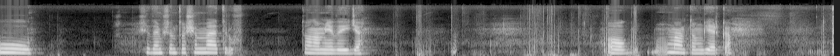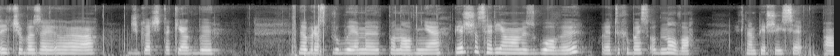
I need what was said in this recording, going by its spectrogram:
Uuu. 78 metrów. To na mnie wyjdzie. O, mam tą gierkę. Tutaj trzeba zadźgać tak jakby. Dobra, spróbujemy ponownie. Pierwsza seria mamy z głowy, ale to chyba jest od nowa. Jak nam pierwszej serii... A,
